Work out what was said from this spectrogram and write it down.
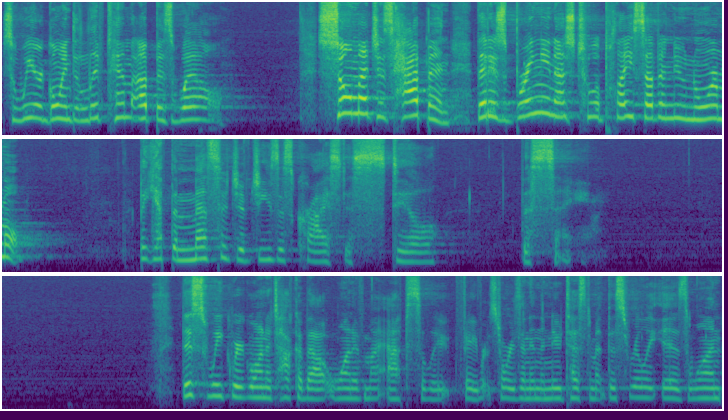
So we are going to lift him up as well. So much has happened that is bringing us to a place of a new normal. But yet the message of Jesus Christ is still the same. This week, we're going to talk about one of my absolute favorite stories. And in the New Testament, this really is one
